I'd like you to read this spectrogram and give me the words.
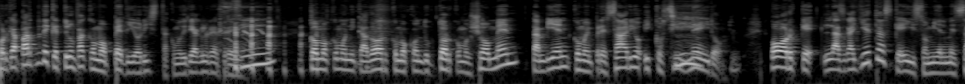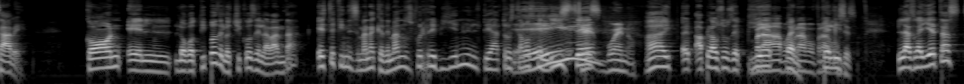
Porque aparte de que triunfa como pediorista, como diría Gloria Trevi, como comunicador, como conductor, como showman, también como empresario y cocinero. Porque las galletas que hizo Miel Me Sabe con el logotipo de los chicos de la banda, este fin de semana que además nos fue re bien en el teatro, estamos Qué felices. bueno. Ay, eh, aplausos de pie. Bravo, bueno, bravo, bravo. felices. Las galletas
